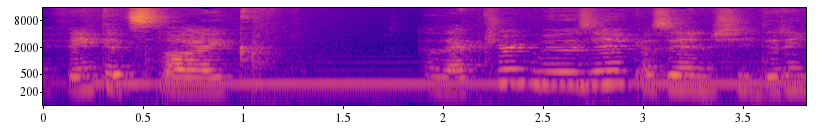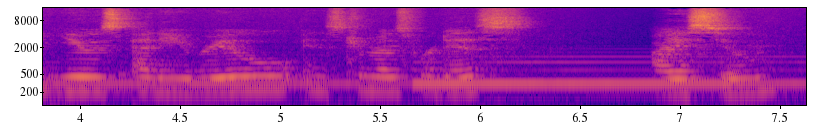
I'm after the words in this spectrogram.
I think it's like electric music, as in she didn't use any real instruments for this, I assume.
